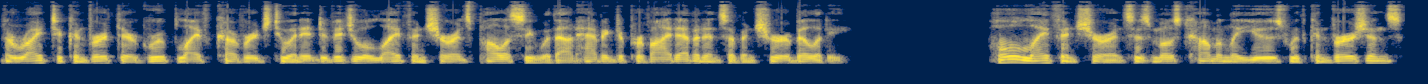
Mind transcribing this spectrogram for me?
the right to convert their group life coverage to an individual life insurance policy without having to provide evidence of insurability. Whole life insurance is most commonly used with conversions,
